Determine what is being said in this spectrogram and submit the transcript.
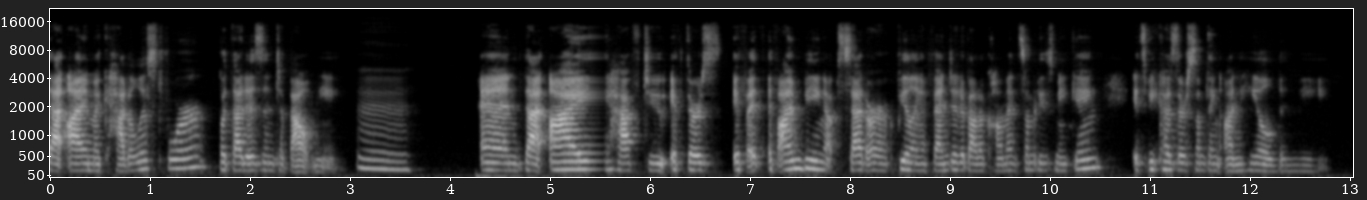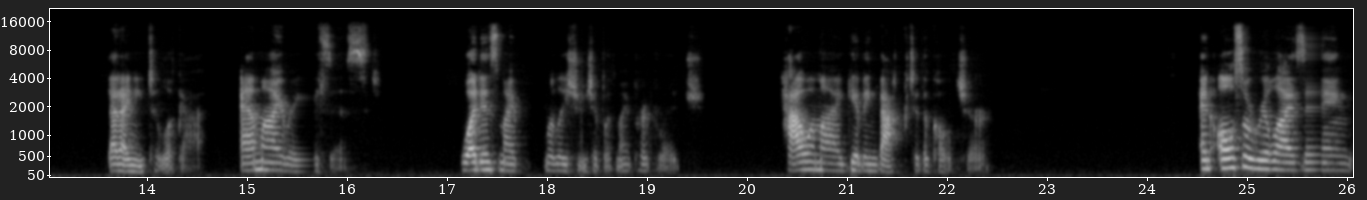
that I'm a catalyst for, but that isn't about me. Mm. And that I have to, if there's, if if I'm being upset or feeling offended about a comment somebody's making, it's because there's something unhealed in me that I need to look at. Am I racist? What is my relationship with my privilege? How am I giving back to the culture? And also realizing,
